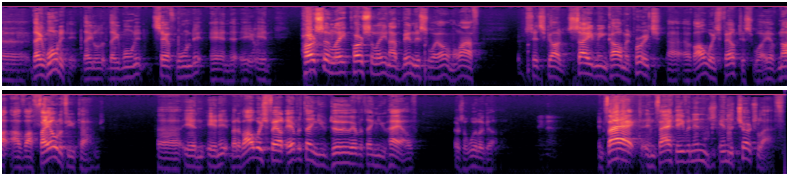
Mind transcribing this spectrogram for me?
Uh, they wanted it. They they wanted. Self wanted it, and, and personally, personally, and I've been this way all my life since God saved me and called me to preach. I've always felt this way. I've not. I've I failed a few times uh, in, in it, but I've always felt everything you do, everything you have, there's a will of God. Amen. In fact, in fact, even in, in the church life,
